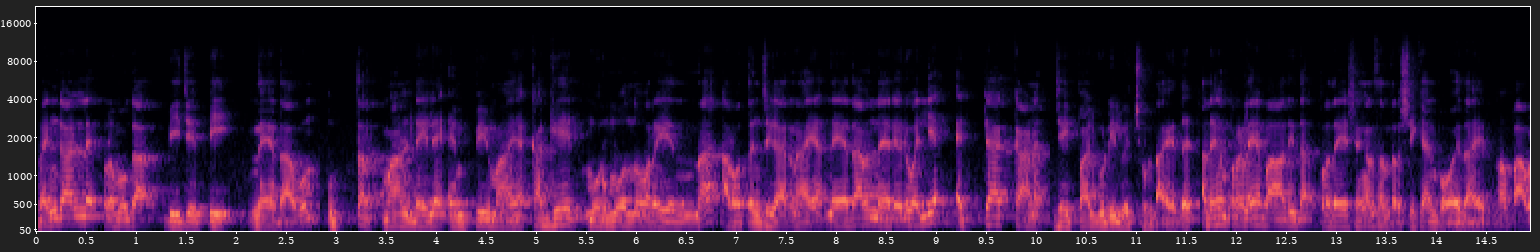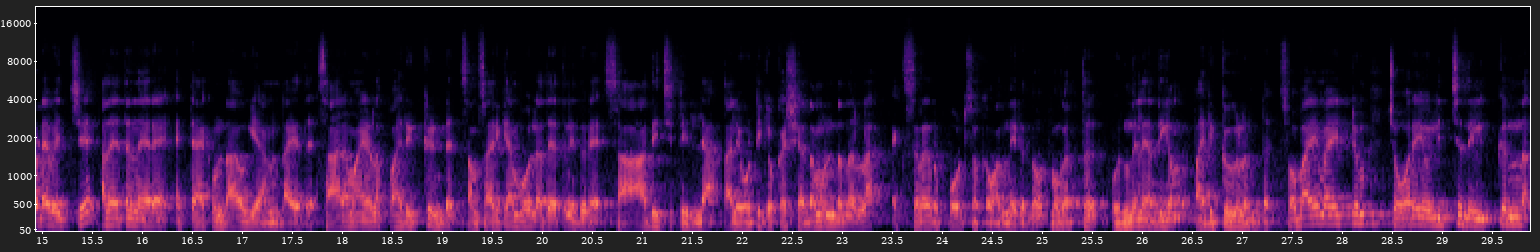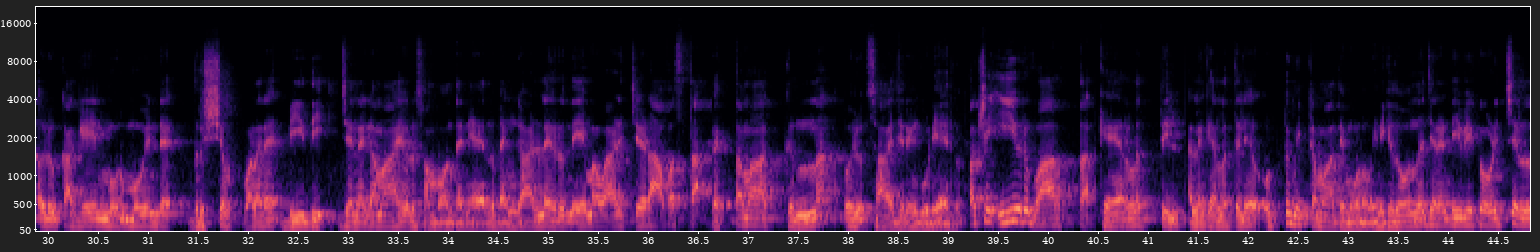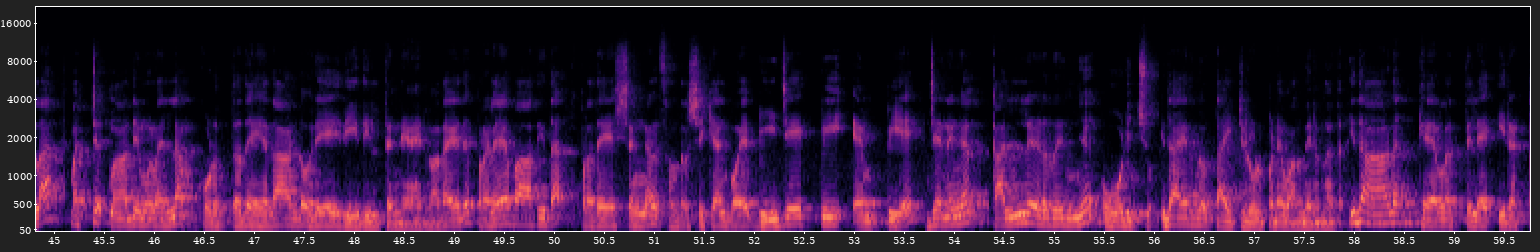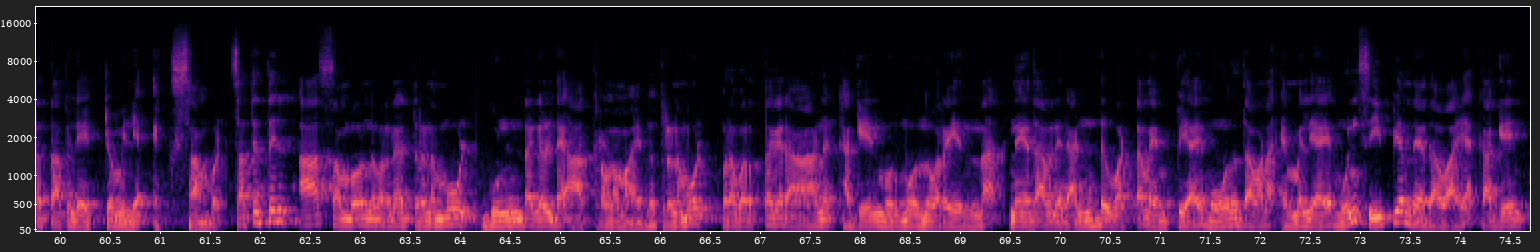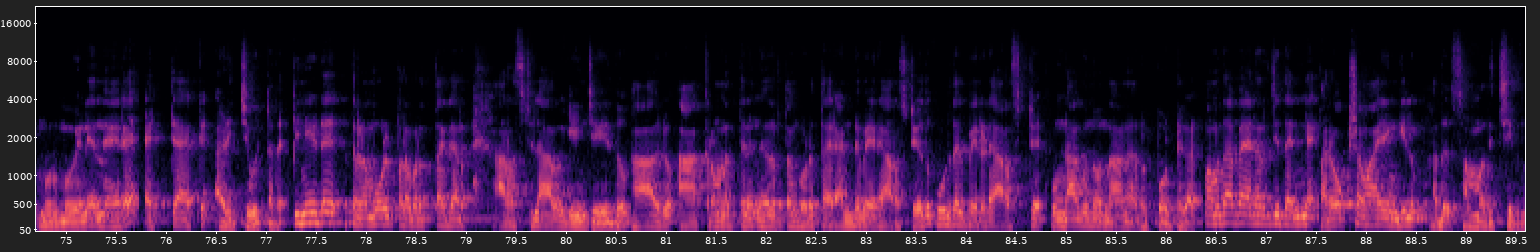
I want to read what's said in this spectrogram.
ബംഗാളിലെ പ്രമുഖ ബി നേതാവും ഉത്തർ മാൾഡയിലെ എം പിയുമായ കഗേൻ മുർമു എന്ന് പറയുന്ന അറുപത്തഞ്ചുകാരനായ നേതാവിന് നേരെ ഒരു വലിയ അറ്റാക്കാണ് ജയ്പാൽഗുഡിയിൽ വെച്ചുണ്ടായത്. അദ്ദേഹം പ്രളയബാധിത പ്രദേശങ്ങൾ സന്ദർശിക്കാൻ പോയതായിരുന്നു. അപ്പോൾ അവിടെ വെച്ച് അദ്ദേഹത്തിന് നേരെ അറ്റാക്ക് ഉണ്ടാവുകയാണ് ഉണ്ടായത്. സാരമായുള്ള പരുക്കുണ്ട്. സംസാരിക്കാൻ പോലും അദ്ദേഹത്തിന് ഇതുവരെ സാധിച്ചിട്ടില്ല. തലയോട്ടിക്കൊക്കെ ക്ഷതമുണ്ടെന്നുള്ള എക്സ്റേ റിപ്പോർട്ട്സ് ഒക്കെ വന്നിരുന്നു. മുഖത്ത് ഒന്നിലധികം പരുക്കുകളുണ്ട്. സ്വാഭാവികമായിട്ടും ചോരയൊലിച്ച് നിൽക്കുന്ന ഒരു കഗേൻ മുർമുവിന്റെ ദൃശ്യം വളരെ ഭീതി ജനകമായ ഒരു സംഭവം തന്നെയായിരുന്നു. ബംഗാളിലെ ഒരു നിയമവാഴ്ചയുടെ അവസ്ഥ വ്യക്തമാക്കുന്ന ഒരു സാഹചര്യം കൂടിയായിരുന്നു. പക്ഷേ ഈ ഒരു വാർത്ത കേരളത്തിൽ അല്ലെങ്കിൽ കേരളത്തിലെ ഒട്ടുമിക്ക മാധ്യമങ്ങളും എനിക്ക് തോന്നുന്നു ജനൻ ടി വി ഒക്കെ ഒഴിച്ചുള്ള മറ്റ് മാധ്യമങ്ങളെല്ലാം കൊടുത്തത് ഏതാണ്ട് ഒരേ രീതിയിൽ തന്നെയായിരുന്നു. അതായത് പ്രളയബാധിത പ്രദേശങ്ങൾ സന്ദർശിക്കാൻ പോയ ബി ജെ പി എം പിയെ ജനങ്ങൾ കല്ലെറിഞ്ഞ് ഓടിച്ചു. ഇതായിരുന്നു ടൈറ്റിൽ ഉൾപ്പെടെ വന്നിരുന്നത്. ഇതാണ് കേരളത്തിലെ ഇരട്ടത്താപ്പിന്റെ ഏറ്റവും വലിയ എക്സാമ്പിൾ. സത്യത്തിൽ ആ സംഭവം എന്ന് പറഞ്ഞാൽ തൃണമൂൽ ഗുണ്ടകളുടെ ആക്രമണമായിരുന്നു. തൃണമൂൽ പ്രവർത്തകരാണ് ഖഗേൻ മുർമു എന്ന് പറയുന്ന നേതാവിന് രണ്ട് വട്ടം എം പി ആയ മൂന്ന് തവണ എം എൽ എ ആയ മുൻ സി പി എം നേതാവായ ഖഗേൻ മുർമുവിനെ നേരെ അറ്റാക്ക് അഴിച്ചുവിട്ടത് പിന്നീട് തൃണമൂൽ പ്രവർത്തകർ അറസ്റ്റിലാവുകയും ചെയ്തു. ആ ഒരു ആക്രമണത്തിന് നേതൃത്വം കൊടുത്ത രണ്ടുപേരെ അറസ്റ്റ് ചെയ്തു. കൂടുതൽ പേരുടെ അറസ്റ്റ് ഉണ്ടാകുന്ന ഒന്നാണ് റിപ്പോർട്ടുകൾ. മമതാ ബാനർജി തന്നെ പരോക്ഷമായെങ്കിലും അത് സമ്മതിച്ചിരുന്നു.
